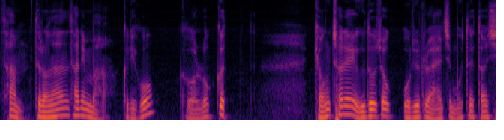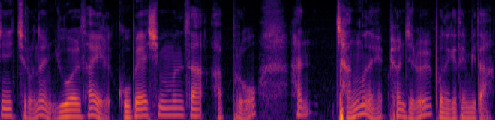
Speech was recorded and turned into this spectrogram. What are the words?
3. 드러난 살인마 그리고 그걸로 끝 경찰의 의도적 오류를 알지 못했던 신이치로는 6월 4일 고베 신문사 앞으로 한 장문의 편지를 보내게 됩니다.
